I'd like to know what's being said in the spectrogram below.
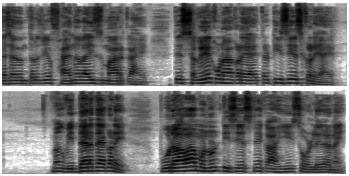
त्याच्यानंतर जे फायनलाइज मार्क आहे ते सगळे कोणाकडे आहे तर टी सी एसकडे आहे. मग विद्यार्थ्याकडे पुरावा म्हणून टी सी एसने काहीही सोडलेलं नाही.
